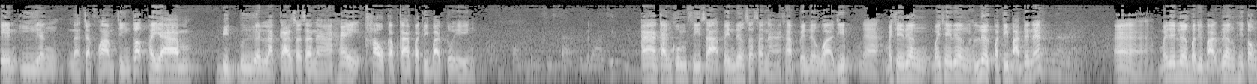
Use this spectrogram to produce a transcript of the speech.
เอ็นเอียงนะจากความจริงก็พยายาม บิดเบือนหลักการศาสนาให้เข้ากับการปฏิบัติตัวเองการคุมศีรษะเป็นวาญิบอ่าการคุมศีรษะเป็นเรื่องศาสนาครับ เป็นเรื่องวาญิบนะไม่ใช่เรื่องไม่ใช่เรื่องเลือกปฏิบัติด้วยนะอ่าไม่ได้เรื่องปฏิบัติเรื่องที่ต้อง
